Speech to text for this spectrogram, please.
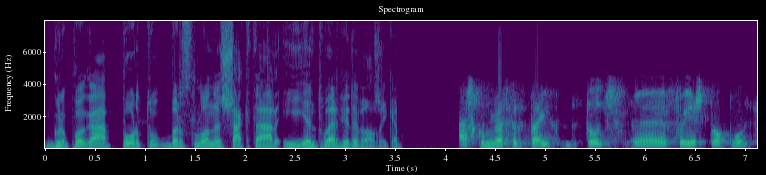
Grupo H, Porto, Barcelona, Shakhtar e Antuérpia da Bélgica. Acho que o melhor sorteio de todos uh, foi este para o Porto.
